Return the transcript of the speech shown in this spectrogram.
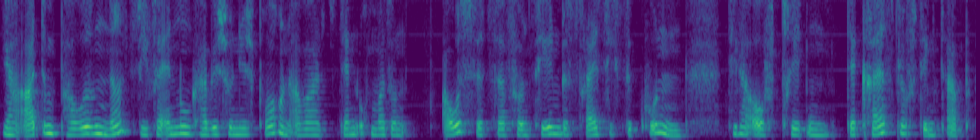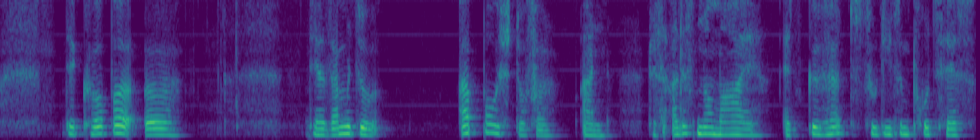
Ja, Atempausen, ne? die Veränderung habe ich schon gesprochen, aber dann auch mal so ein Aussetzer von 10 bis 30 Sekunden, die da auftreten. Der Kreislauf sinkt ab. Der Körper, äh, der sammelt so Abbaustoffe an. Das ist alles normal. Es gehört zu diesem Prozess.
